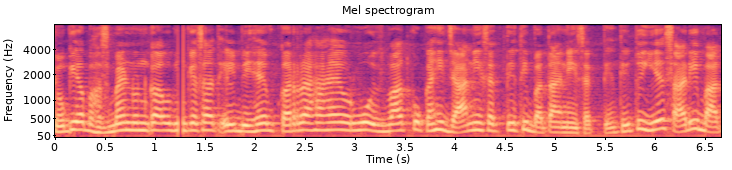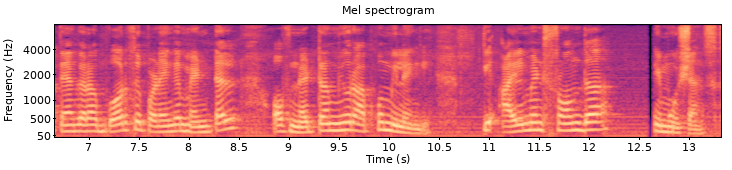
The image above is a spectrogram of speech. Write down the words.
क्योंकि अब हस्बैंड उनका, उनके साथ इल बिहेव कर रहा है और वो इस बात को कहीं जा नहीं सकती थी, बता नहीं सकती थी तो ये सारी बातें अगर आप गौर से पढ़ेंगे, मेंटल ऑफ़ नेट्रम्यूर आपको मिलेंगी कि ailments from the emotions.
